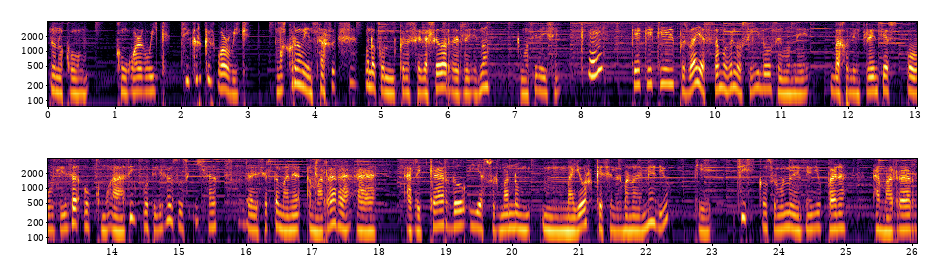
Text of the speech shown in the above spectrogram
no, no, con, con Warwick. Sí, creo que es Warwick. No me acuerdo bien. bueno, con, con el hacedor de reyes, ¿no? Como así le dicen. ¿Qué? ¿Qué, qué, qué? Pues vaya, estamos viendo los hilos en donde bajo las influencias o utiliza, o como así, ah, utiliza a sus hijas para de cierta manera amarrar a, a, Ricardo y a su hermano mayor, que es el hermano de medio, que sí, con su hermano de medio para amarrar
